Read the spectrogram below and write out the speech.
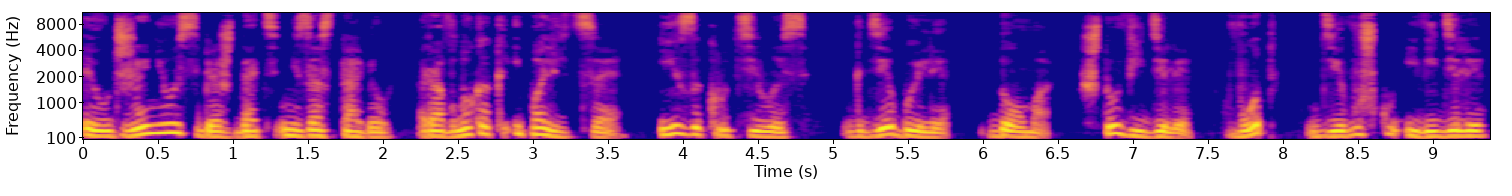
Эудженио себя ждать не заставил, равно как и полиция, и закрутилась. Где были? Дома. Что видели? Вот девушку и видели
